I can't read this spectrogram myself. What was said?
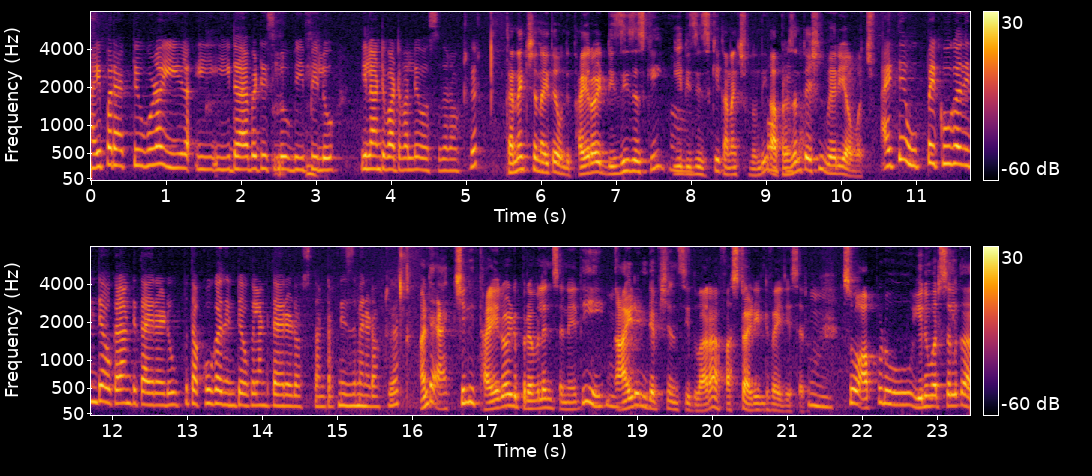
హైపర్ యాక్టివ్ కూడా ఈ ఈ- ఈ డయాబెటీస్లు బీపీలు ఇలాంటి వాటి వల్లే వస్తుందా డాక్టర్ గారు? కనెక్షన్ అయితే ఉంది. థైరాయిడ్ డిజీజెస్కి ఈ డిజీజ్కి కనెక్షన్ ఉంది. ఆ ప్రెజెంటేషన్ వేరీ అవ్వచ్చు. అయితే ఉప్పు ఎక్కువగా తింటే ఒకలాంటి థైరాయిడ్ ఉప్పు తక్కువగా తింటే ఒకలాంటి థైరాయిడ్ వస్తుంది అంటారు నిజమైన డాక్టర్ గారు? అంటే యాక్చువల్లీ థైరాయిడ్ ప్రివలెన్స్ అనేది ఐడిన్ డెఫిషియన్సీ ద్వారా ఫస్ట్ ఐడెంటిఫై చేశారు. సో అప్పుడు యూనివర్సల్గా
